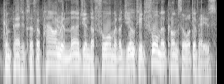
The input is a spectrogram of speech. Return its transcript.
competitor for power emerge in the form of a jilted former consort of his,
